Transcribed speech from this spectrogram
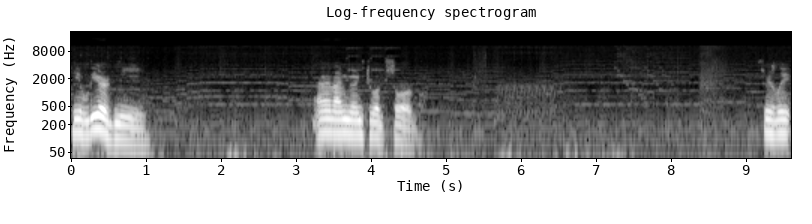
He leered me. And I'm going to absorb. Seriously,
